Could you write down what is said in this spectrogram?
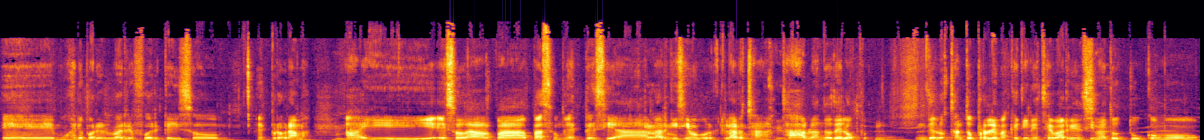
eh, Mujeres por el Barrio fue el que hizo el programa. Ahí eso da para hacer un especial larguísimo, porque claro, estás, hablando de los, de los tantos problemas que tiene este barrio, encima tú, como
